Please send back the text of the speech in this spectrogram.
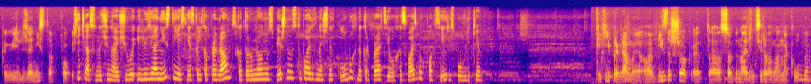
как иллюзиониста, фокусника. Сейчас у начинающего иллюзиониста есть несколько программ, с которыми он успешно выступает в ночных клубах, на корпоративах и свадьбах по всей республике. Какие программы? Бизнес-шок, это особенно ориентировано на клубы,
